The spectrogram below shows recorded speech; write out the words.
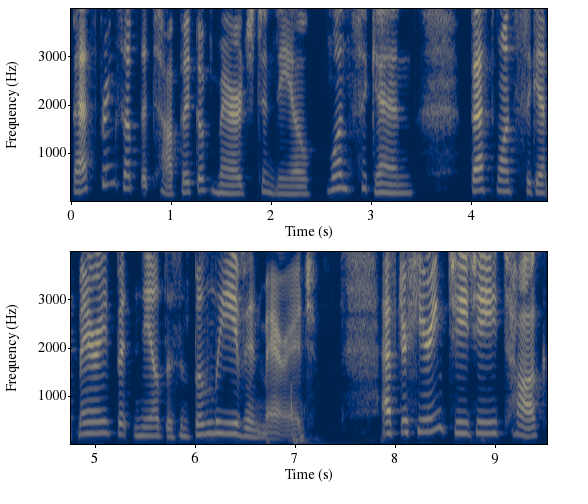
Beth brings up the topic of marriage to Neil once again. Beth wants to get married, but Neil doesn't believe in marriage. After hearing Gigi talk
